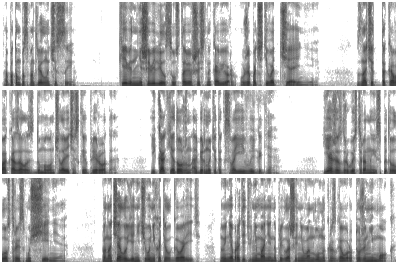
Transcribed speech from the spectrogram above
а потом посмотрел на часы. Кевин не шевелился, уставившись на ковер, уже почти в отчаянии. Значит, такова, казалось, думал он, человеческая природа. И как я должен обернуть это к своей выгоде? Я же, с другой стороны, испытывал острое смущение. Поначалу я ничего не хотел говорить, но и не обратить внимания на приглашение Ван Луна к разговору тоже не мог.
